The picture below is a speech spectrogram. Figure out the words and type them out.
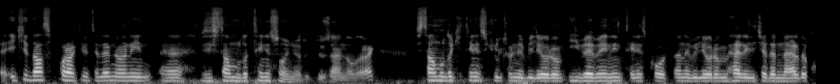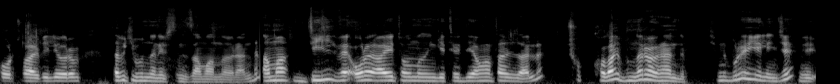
E, İki, daha spor aktivitelerinin örneğin e, biz İstanbul'da tenis oynuyorduk düzenli olarak. İstanbul'daki tenis kültürünü biliyorum. İBB'nin tenis kortlarını biliyorum. Her ilçede nerede kort var biliyorum. Tabii ki bunların hepsini zamanla öğrendim. Ama dil ve oraya ait olmanın getirdiği avantajlarla çok kolay bunları öğrendim. Şimdi buraya gelince e,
